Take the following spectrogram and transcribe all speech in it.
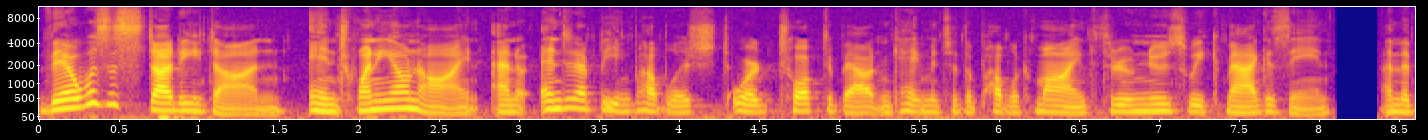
There was a study done in 2009 and it ended up being published or talked about and came into the public mind through Newsweek magazine. And the,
